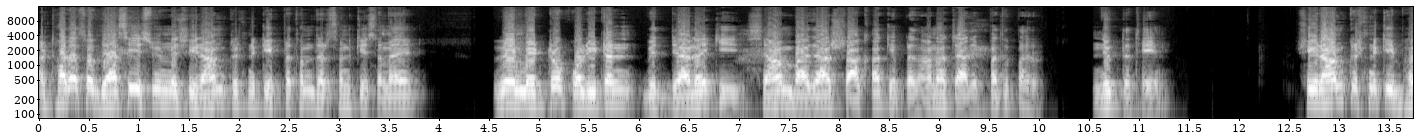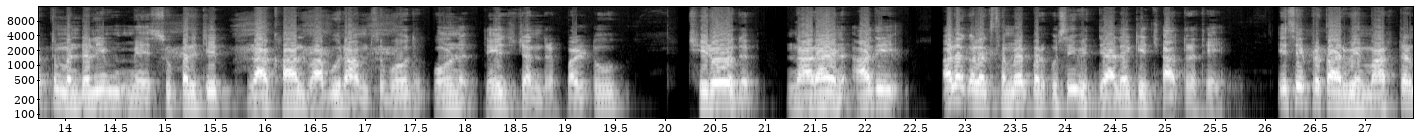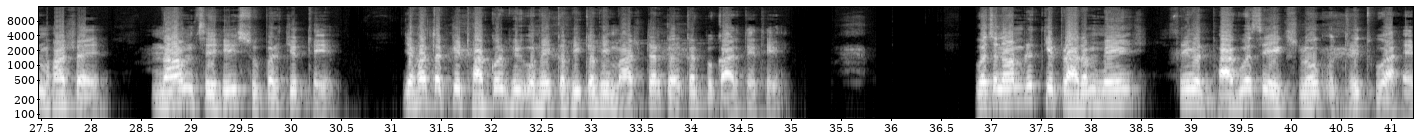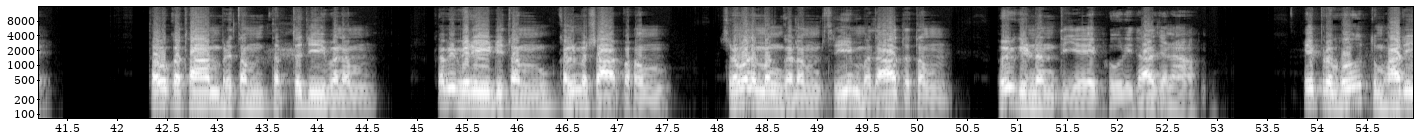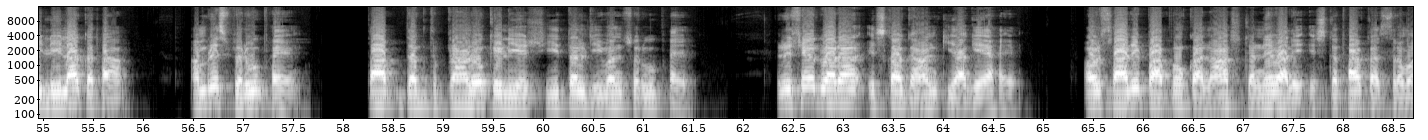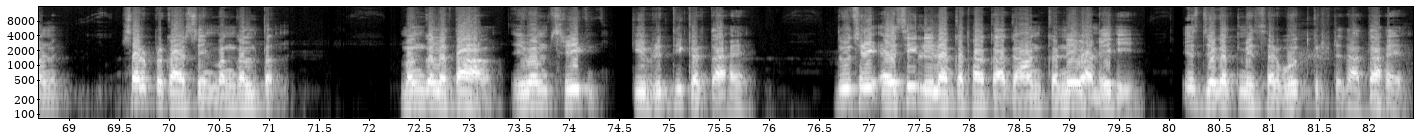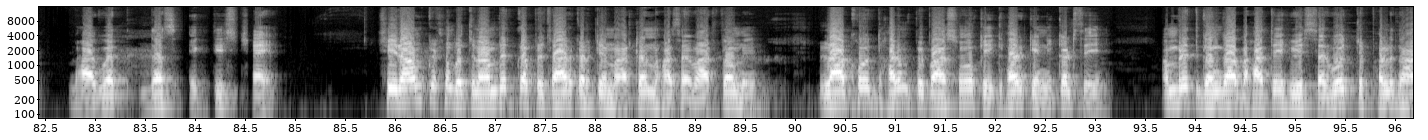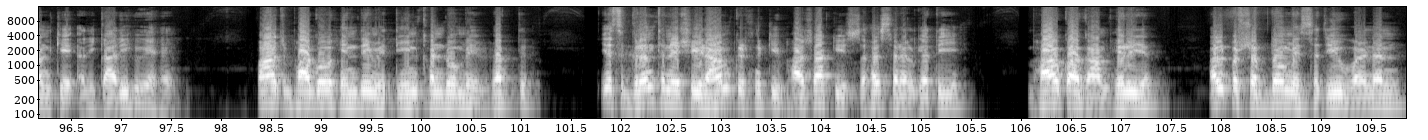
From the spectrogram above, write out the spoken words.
अठारह सौ बयासी ईस्वी में श्री रामकृष्ण के प्रथम दर्शन के समय, वे मेट्रोपॉलिटन विद्यालय की श्याम बाज़ार शाखा के प्रधानाचार्य पद पर नियुक्त थे। श्री रामकृष्ण की भक्त मंडली में सुपरिचित राखाल, बाबूराम, सुबोध, पूर्ण, तेजचंद्र, पलटू छिरोद नारायण आदि अलग अलग समय पर उसी विद्यालय के छात्र थे। इसी प्रकार वे मास्टर महाशय नाम से ही सुपरिचित थे। यहाँ तक कि ठाकुर भी उन्हें कभी कभी मास्टर कहकर पुकारते थे। वचनामृत के प्रारंभ में श्रीमद भागवत से एक श्लोक उद्धृत हुआ है। तव कथामृतम तप्त जीवनम, कविभिरीडितम कलमशापहम श्रवण मंगलम श्रीमदाततम भूवि गृणंती ये भूरिदा जना। हे प्रभु, तुम्हारी लीला कथा अमृत स्वरूप है। ताप दग्ध प्राणों के लिए शीतल जीवन स्वरूप है। ऋषियों द्वारा इसका गान किया गया है और सारे पापों का नाश करने वाले इस कथा का श्रवण सर्व प्रकार से मंगल मंगलता एवं श्री की वृद्धि करता है। दूसरी ऐसी लीला कथा का गान करने वाले ही इस जगत में सर्वोत्कृष्ट दाता है। भागवत दस इकतीस छह श्री रामकृष्ण वचनामृत का प्रचार करके मास्टर महाशय वास्तव में लाखों धर्म पिपासुओं के घर के निकट से अमृत गंगा बहाते हुए सर्वोच्च फलदान के अधिकारी हुए हैं। पाँच भागों हिंदी में तीन खंडों में विभक्त इस ग्रंथ ने श्री रामकृष्ण की भाषा की सहज सरल गति, भाव का गांधीर्य अल्प शब्दों में सजीव वर्णन,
